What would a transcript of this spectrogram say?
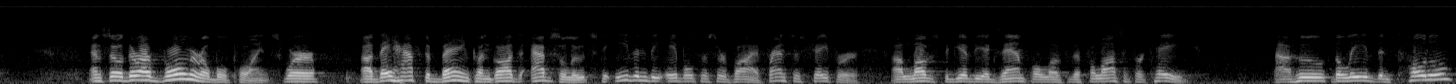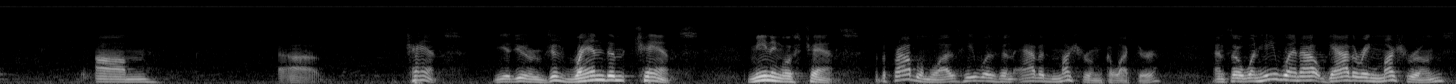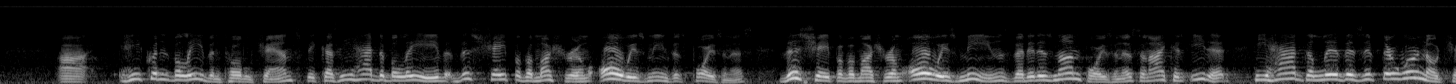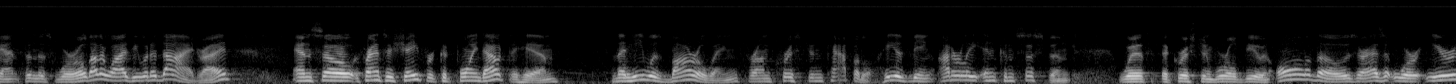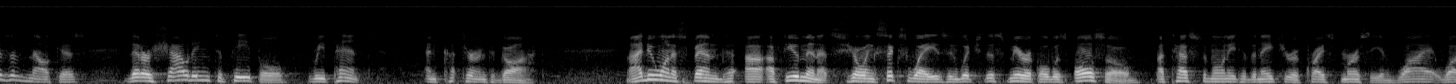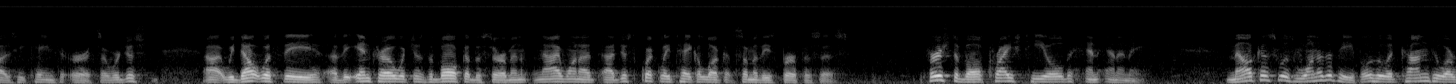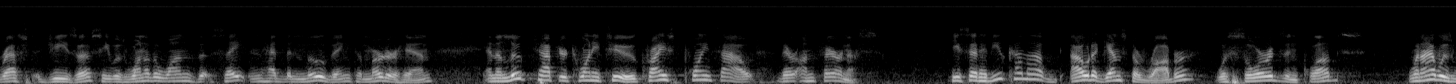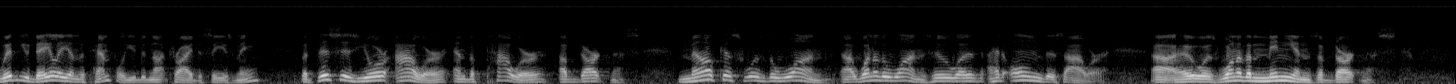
And so there are vulnerable points where uh, they have to bank on God's absolutes to even be able to survive. Francis Schaeffer uh, loves to give the example of the philosopher Cage, uh, who believed in total um, uh, chance, you, you know, just random chance, meaningless chance. But the problem was he was an avid mushroom collector, and so when he went out gathering mushrooms, uh, he couldn't believe in total chance because he had to believe this shape of a mushroom always means it's poisonous. This shape of a mushroom always means that it is non-poisonous and I can eat it. He had to live as if there were no chance in this world, otherwise he would have died, right? And so Francis Schaeffer could point out to him that he was borrowing from Christian capital. He is being utterly inconsistent with the Christian worldview. And all of those are, as it were, ears of Malchus that are shouting to people, repent and turn to God. Now, I do want to spend uh, a few minutes showing six ways in which this miracle was also a testimony to the nature of Christ's mercy and why it was he came to earth. So we're just uh, we dealt with the uh, the intro, which is the bulk of the sermon. Now I want to uh, just quickly take a look at some of these purposes. First of all, Christ healed an enemy. Malchus was one of the people who had come to arrest Jesus. He was one of the ones that Satan had been moving to murder him. And in Luke chapter 22, Christ points out their unfairness. He said, Have you come out, out against a robber with swords and clubs? When I was with you daily in the temple, you did not try to seize me. But this is your hour and the power of darkness. Malchus was the one, uh, one of the ones who was had owned this hour, uh, who was one of the minions of darkness,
